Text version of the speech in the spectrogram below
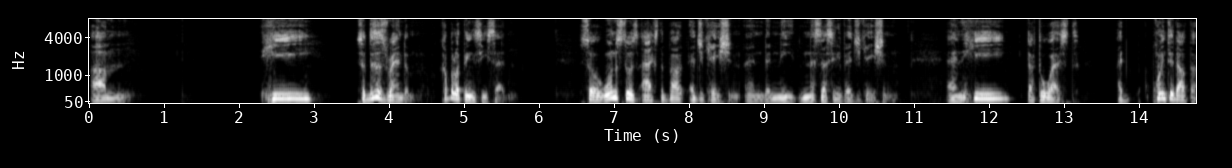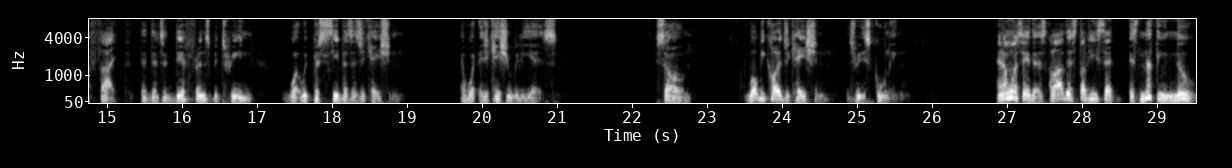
Um, he so this is random A couple of things he said. So one of the students asked about education and the need necessity of education, and he, Dr. West, I pointed out the fact that there's a difference between what we perceive as education and what education really is. So, what we call education is really schooling. And I'm going to say this: a lot of this stuff he said is nothing new.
